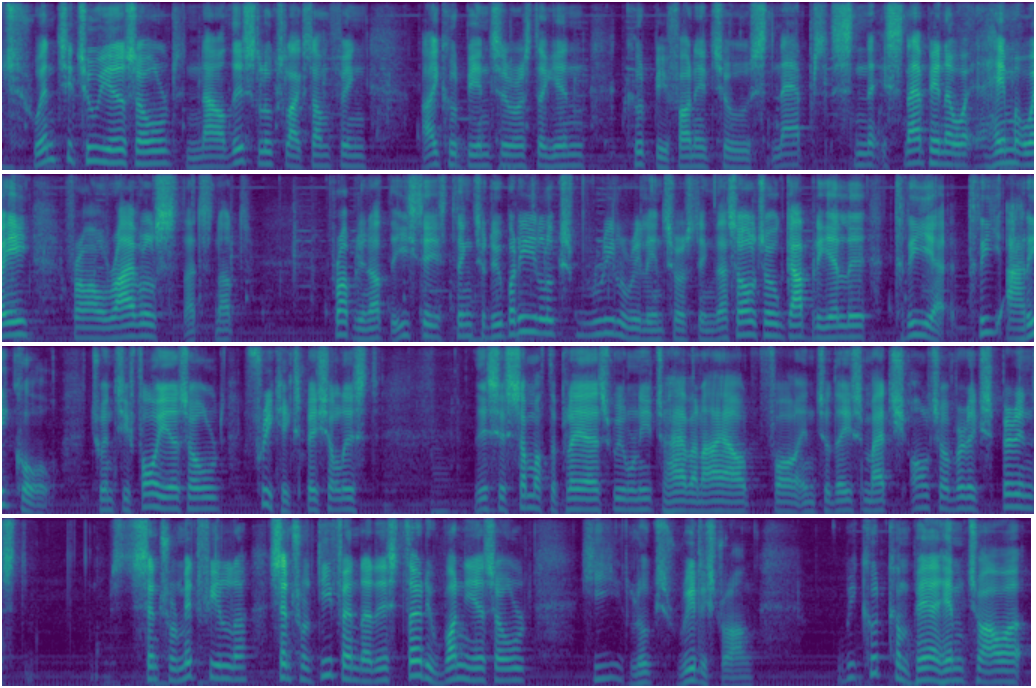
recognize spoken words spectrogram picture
22 years old. Now this looks like something I could be interested in. Could be funny to snap sna snap him away, him away from our rivals. That's not probably not the easiest thing to do, but he looks really, really interesting. There's also Gabriele Triarico, 24 years old, free kick specialist. This is some of the players we will need to have an eye out for in today's match. Also a very experienced central midfielder, central defender is 31 years old. He looks really strong. We could compare him to our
